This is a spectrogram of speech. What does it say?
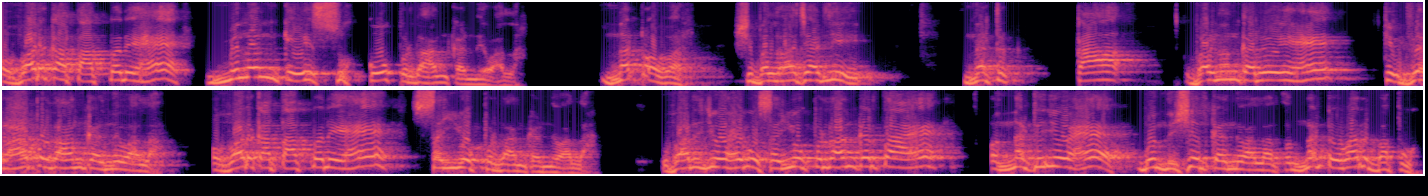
और वर का तात्पर्य है मिलन के सुख को प्रदान करने वाला। नट और वर। श्री बल्लभाचार्य जी, नट का वर्णन कर रहे हैं कि विराह प्रदान करने वाला और वर का तात्पर्य है संयोग प्रदान करने वाला। वर जो है वो संयोग प्रदान करता है और नट जो है वो निषेध करने वाला। तो नट, वर, बपु।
